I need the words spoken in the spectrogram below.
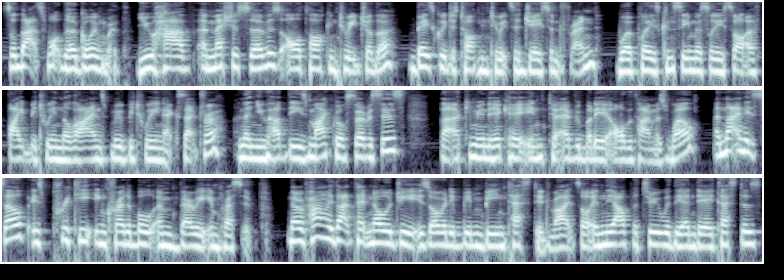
So that's what they're going with. You have a mesh of servers all talking to each other, basically just talking to its adjacent friend, where players can seamlessly sort of fight between the lines, move between, etc. And then you have these microservices that are communicating to everybody all the time as well. And that in itself is pretty incredible and very impressive. Now, apparently that technology has already been being tested, right? So in the Alpha 2 with the NDA testers,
